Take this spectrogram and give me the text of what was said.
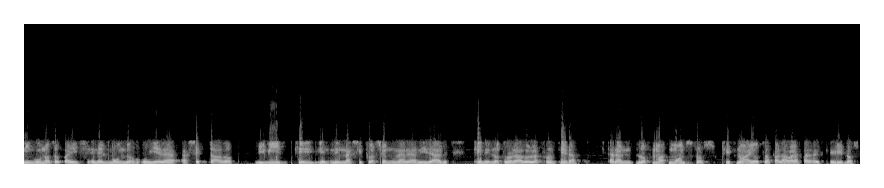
ningún otro país en el mundo hubiera aceptado vivir que en una situación, una realidad, que en el otro lado de la frontera estarán los monstruos, que no hay otra palabra para describirlos,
